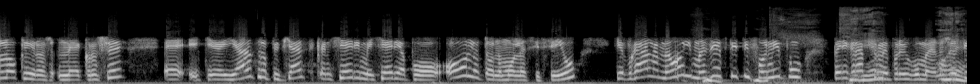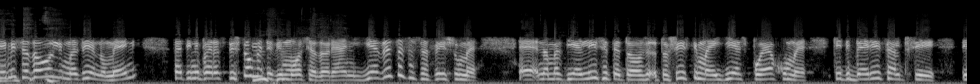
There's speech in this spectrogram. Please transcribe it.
ολόκληρος νέκρωσε ε, και οι άνθρωποι πιάστηκαν χέρι με χέρι από όλο το νομό Λασιθίου και βγάλαμε όλοι μαζί αυτή τη φωνή που περιγράψαμε προηγουμένως. Ότι εμείς εδώ όλοι μαζί ενωμένοι θα την υπερασπιστούμε τη δημόσια δωρεάν υγεία. Δεν θα σας αφήσουμε ε, να μας διαλύσετε το, το σύστημα υγείας που έχουμε και την περίθαλψη, τη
